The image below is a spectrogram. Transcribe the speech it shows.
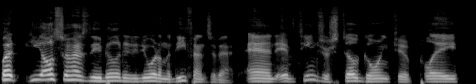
But he also has the ability to do it on the defensive end. And if teams are still going to play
